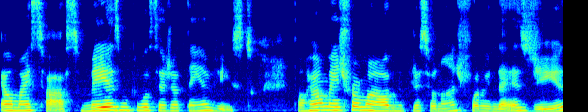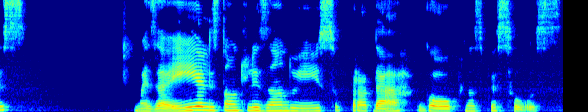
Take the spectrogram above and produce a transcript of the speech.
é o mais fácil, mesmo que você já tenha visto. Então, realmente foi uma obra impressionante, foram em 10 dias, mas aí eles estão utilizando isso para dar golpe nas pessoas.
